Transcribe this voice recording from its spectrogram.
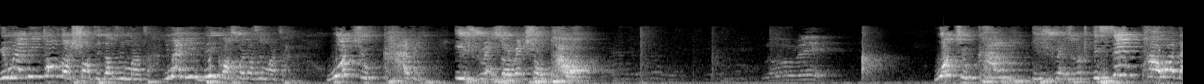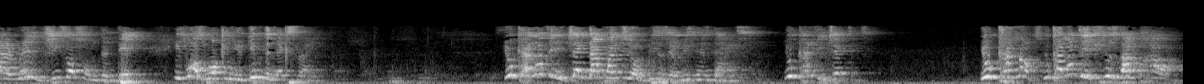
You might be tall or short, it doesn't matter. You might be big or small, it doesn't matter. What you carry is resurrection power. Glory. What you carry is resurrection. The same power that raised Jesus from the dead is what's working you. Give me the next slide. You cannot inject that into your business, your business dies. You can't inject it. You cannot. You cannot infuse that power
